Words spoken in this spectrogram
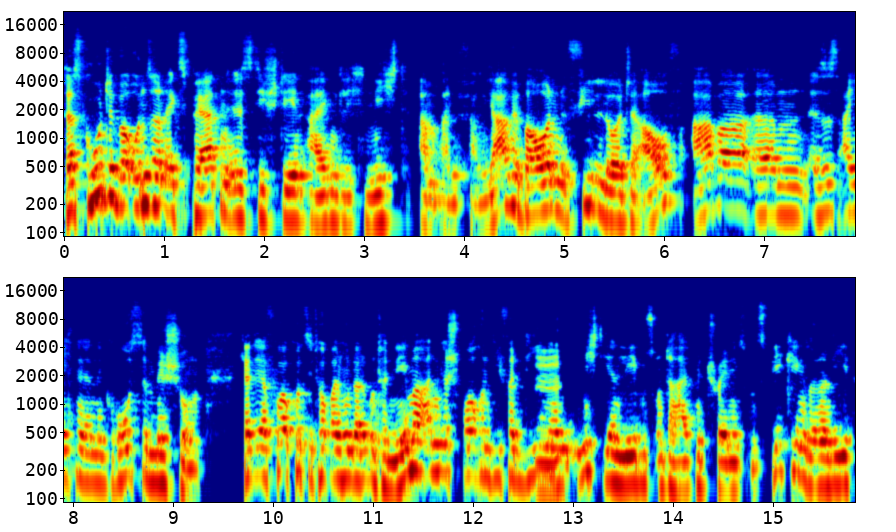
Das Gute bei unseren Experten ist, die stehen eigentlich nicht am Anfang. Ja, wir bauen viele Leute auf, aber ähm, es ist eigentlich eine, eine, große Mischung. Ich hatte ja vorher kurz die Top 100 Unternehmer angesprochen, die verdienen mhm. nicht ihren Lebensunterhalt mit Trainings und Speaking, sondern die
